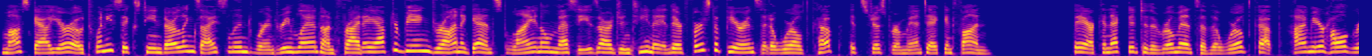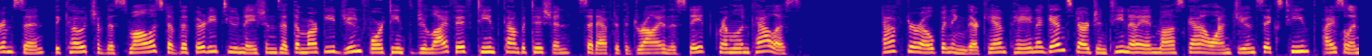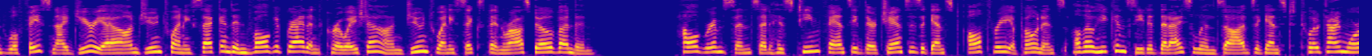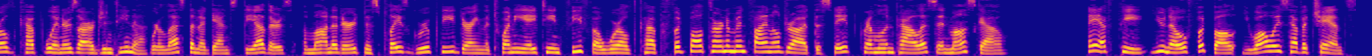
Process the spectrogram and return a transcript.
Moscow Euro 2016 darlings Iceland were in dreamland on Friday after being drawn against Lionel Messi's Argentina in their first appearance at a World Cup. It's just romantic and fun. They are connected to the romance of the World Cup. Heimir Hallgrimsson, the coach of the smallest of the 32 nations at the marquee June 14th-July 15th competition, said after the draw in the State Kremlin Palace. After opening their campaign against Argentina in Moscow on June 16, Iceland will face Nigeria on June 22 in Volgograd and Croatia on June 26 in Rostov-on-Don. Hallgrimsson said his team fancied their chances against all three opponents, although he conceded that Iceland's odds against two-time World Cup winners Argentina were less than against the others. A monitor displays Group D during the 2018 FIFA World Cup football tournament final draw at the State Kremlin Palace in Moscow. AFP, you know football, you always have a chance.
